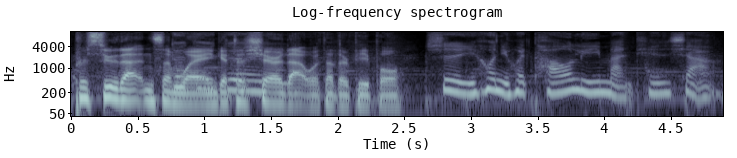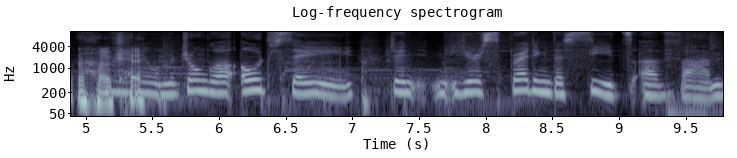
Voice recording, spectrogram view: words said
pursue that in some way and get to 对，对，对。 share that with other people. 是以后你会桃李满天下。 OK 嗯我们中国 old saying 就你 you're spreading the seeds of、um,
